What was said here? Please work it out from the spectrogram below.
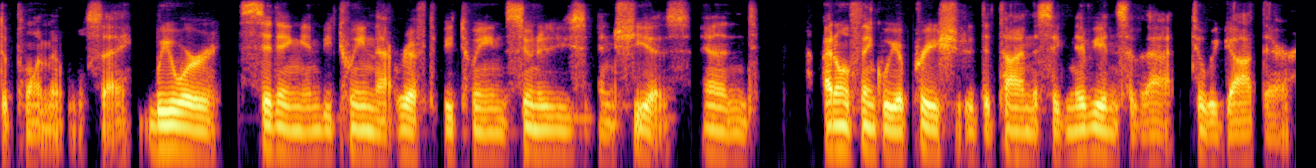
deployment, we'll say. We were sitting in between that rift between Sunnis and Shias. And I don't think we appreciated at the time the significance of that till we got there.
